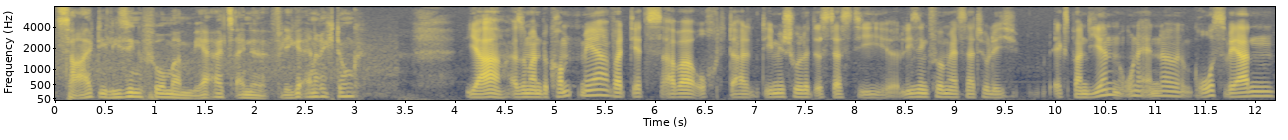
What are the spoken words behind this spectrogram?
Zahlt die Leasingfirma mehr als eine Pflegeeinrichtung? Ja, also man bekommt mehr, was jetzt aber auch da dem geschuldet ist, dass die Leasingfirmen jetzt natürlich expandieren ohne Ende, groß werden,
